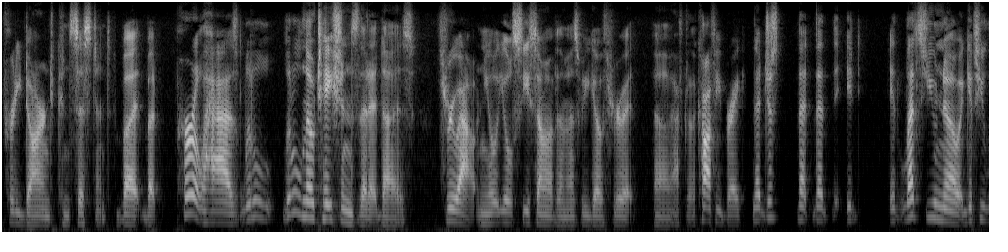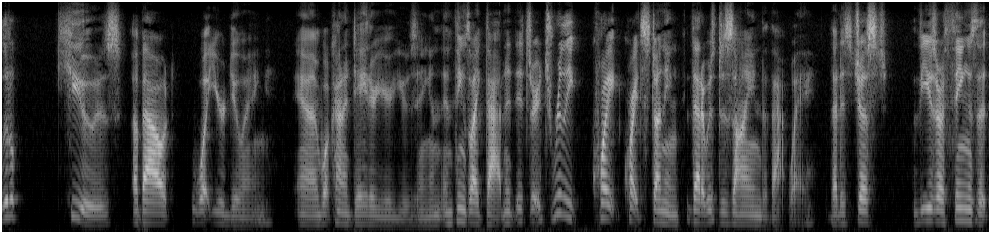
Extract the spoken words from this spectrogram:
pretty darned consistent, but but Perl has little little notations that it does throughout, and you'll you'll see some of them as we go through it uh, after the coffee break that just that that it it lets you know it gives you little cues about what you're doing and what kind of data you're using and, and things like that. And it, it's it's really quite quite stunning that it was designed that way. That it's just these are things that,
